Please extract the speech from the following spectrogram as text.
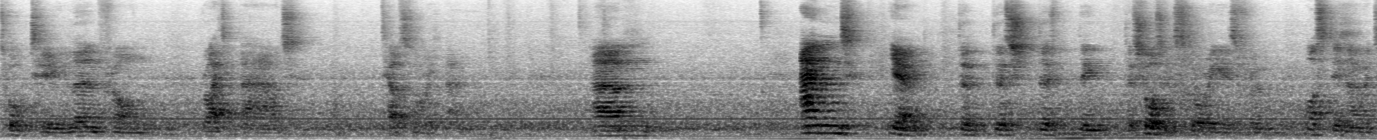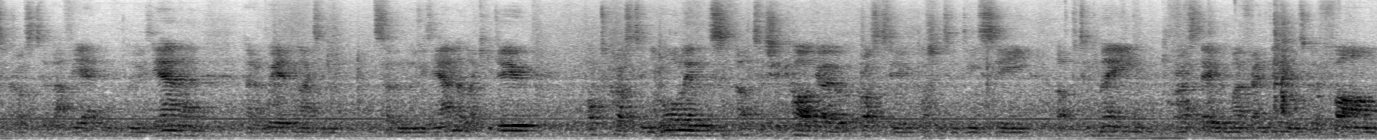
talk to, learn from, write about, tell stories about. Um, and you know, the the, the the the shortened story is from Austin. I went across to Lafayette, Louisiana, had a weird night in southern Louisiana, like you do popped across to New Orleans, up to Chicago, across to Washington DC, up to Maine, where I stayed with my friend Nick, got a farm.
